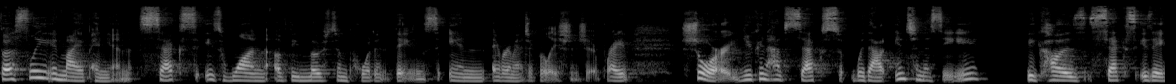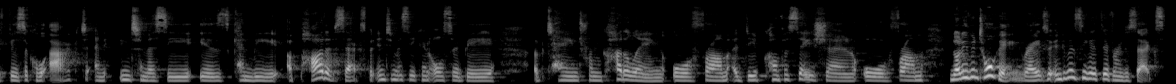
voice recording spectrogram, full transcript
firstly, in my opinion, sex is one of the most important things in a romantic relationship, right? Sure, you can have sex without intimacy, because sex is a physical act and intimacy is can be a part of sex but intimacy can also be obtained from cuddling or from a deep conversation or from not even talking right? So intimacy gets different to sex.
